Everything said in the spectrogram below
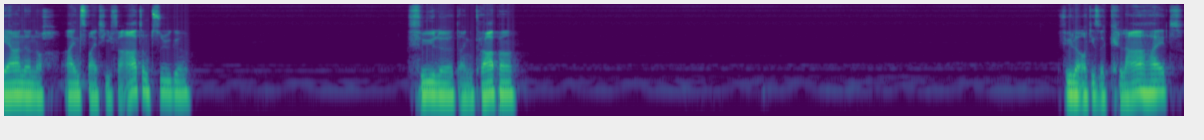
Gerne noch ein, zwei tiefe Atemzüge. Fühle deinen Körper. Fühle auch diese Klarheit,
